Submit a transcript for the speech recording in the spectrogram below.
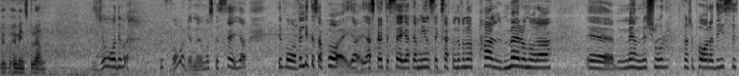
hur, hur minns du den? Ja, det var, hur var det nu, man ska säga. Det var väl lite så på, jag, jag, ska inte säga att jag minns exakt om det var några palmer och några eh, människor, kanske paradiset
